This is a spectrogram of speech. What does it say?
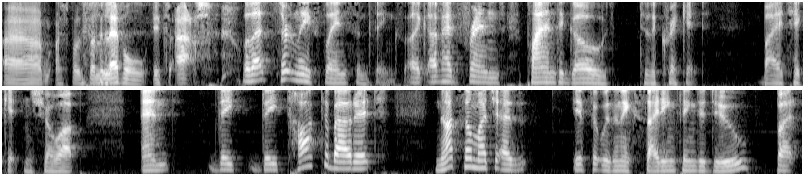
um, I suppose, the level it's at. Well, that certainly explains some things. Like I've had friends plan to go to the cricket, buy a ticket and show up, and they they talked about it not so much as if it was an exciting thing to do, but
